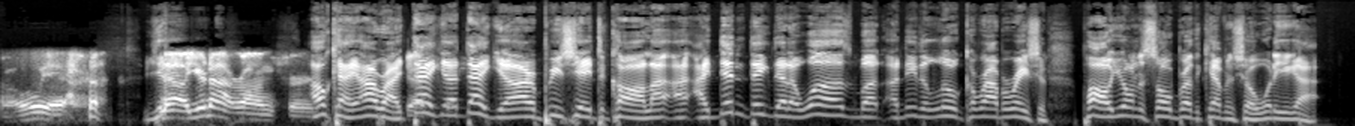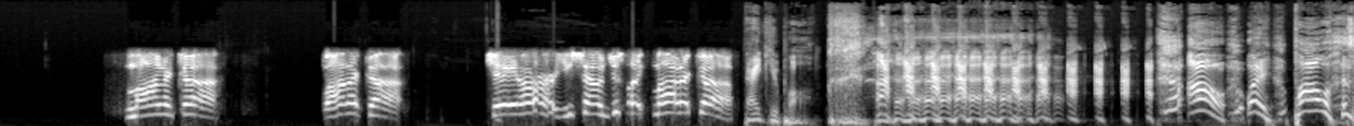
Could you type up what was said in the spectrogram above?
Oh, yeah. Yeah. No, you're not wrong sir. Okay, all right. Yeah. Thank you, thank you. I appreciate the call. I, I I didn't think that it was, but I need a little corroboration. Paul, you're on the Soul Brother Kevin show. What do you got? Monica, Monica, Jr. You sound just like Monica. Thank you, Paul. oh wait, Paul was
